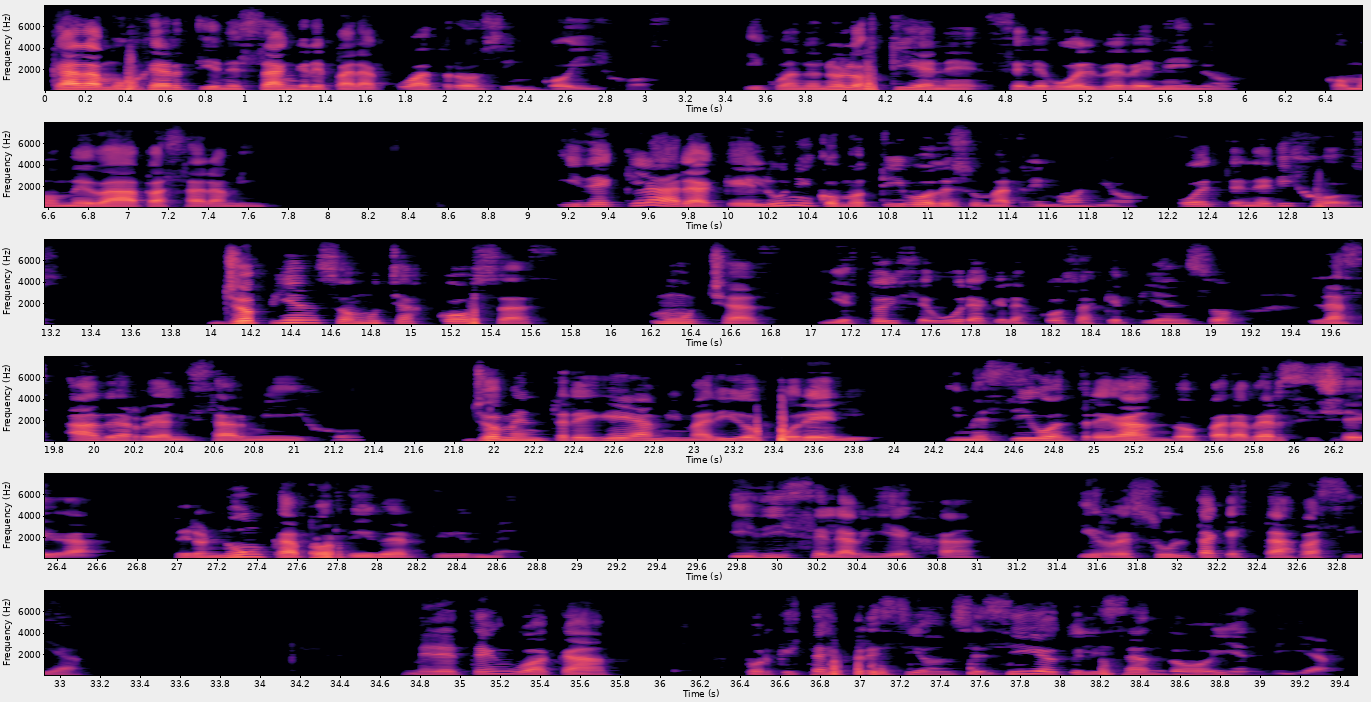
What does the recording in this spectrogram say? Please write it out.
Cada mujer tiene sangre para cuatro o cinco hijos, y cuando no los tiene se le vuelve veneno, como me va a pasar a mí. Y declara que el único motivo de su matrimonio fue tener hijos. Yo pienso muchas cosas, muchas, y estoy segura que las cosas que pienso las ha de realizar mi hijo. Yo me entregué a mi marido por él y me sigo entregando para ver si llega, pero nunca por divertirme. Y dice la vieja, y resulta que estás vacía. Me detengo acá porque esta expresión se sigue utilizando hoy en día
